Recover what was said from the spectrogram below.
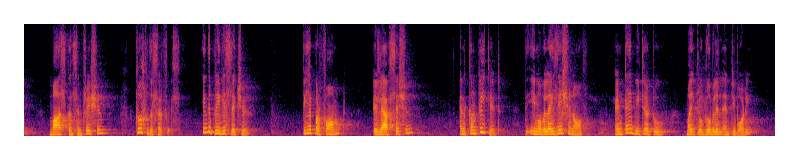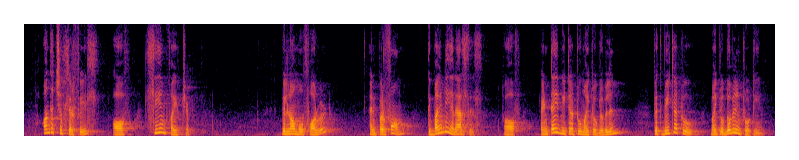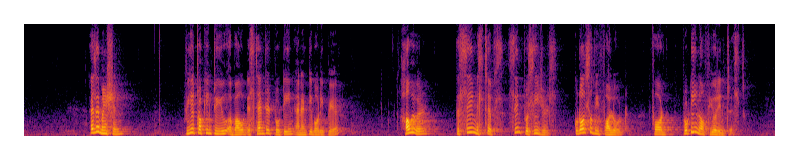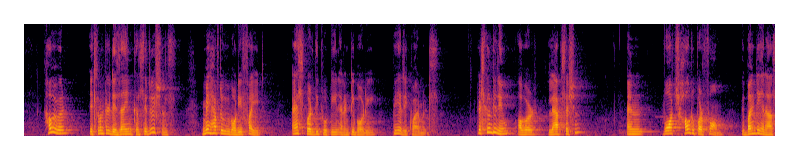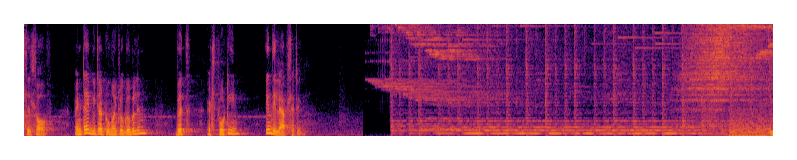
mass concentration close to the surface. In the previous lecture, we have performed a lab session and completed the immobilization of anti-beta 2 microglobulin antibody on the chip surface of CM5 chip. We will now move forward and perform the binding analysis of anti-beta 2 microglobulin with beta 2 microglobulin protein. As I mentioned, we are talking to you about a standard protein and antibody pair. However, the same steps, same procedures could also be followed for protein of your interest. However, experimental design considerations may have to be modified as per the protein and antibody pair requirements. Let us continue our lab session and watch how to perform the binding analysis of anti-beta 2 microglobulin with its protein in the lab setting.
